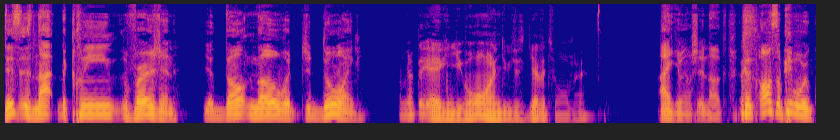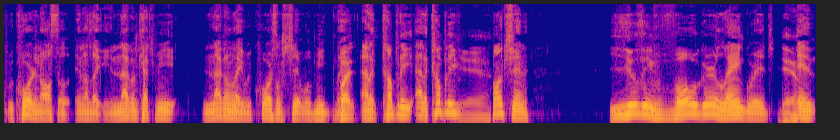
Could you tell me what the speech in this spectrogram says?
this is not the clean version you don't know what you're doing I mean, if they egging you on, you just give it to them, man. I ain't giving no shit no. Because also people were recording also, and I was like, you're not gonna catch me. You're not gonna like record some shit with me like But- at a company at a company Yeah. function using vulgar language, Yeah. and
